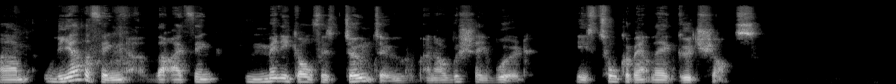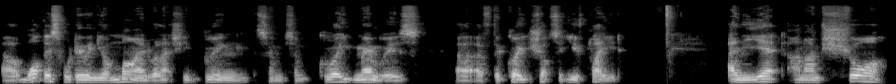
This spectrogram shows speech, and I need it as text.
Um, the other thing that I think many golfers don't do, and I wish they would, is talk about their good shots. Uh, what this will do in your mind will actually bring some some great memories uh, of the great shots that you've played and yet, and I'm sure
